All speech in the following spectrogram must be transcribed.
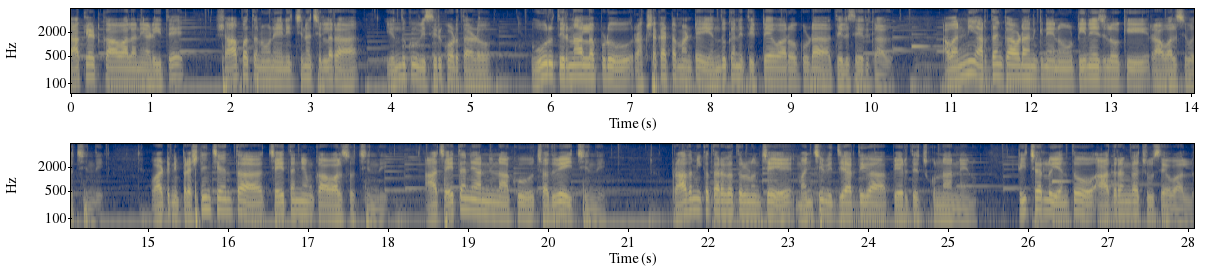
చాక్లెట్ కావాలని అడిగితే షాప్ అతను నేను ఇచ్చిన చిల్లర ఎందుకు విసిరి కొడతాడో ఊరు తిరునాళ్ళప్పుడు రక్ష కట్టమంటే ఎందుకని తిట్టేవారో కూడా తెలిసేది కాదు. అవన్నీ అర్థం కావడానికి నేను టీనేజ్లోకి రావాల్సి వచ్చింది. వాటిని ప్రశ్నించేంత చైతన్యం కావాల్సి వచ్చింది ఆ చైతన్యాన్ని నాకు చదువే ఇచ్చింది. ప్రాథమిక తరగతుల నుంచే మంచి విద్యార్థిగా పేరు తెచ్చుకున్నాను నేను. టీచర్లు ఎంతో ఆదరంగా చూసేవాళ్ళు.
